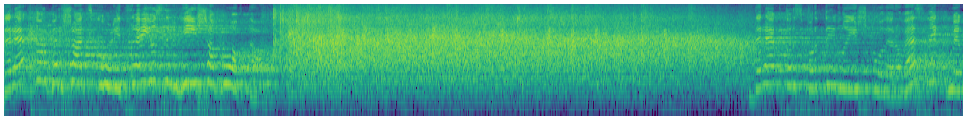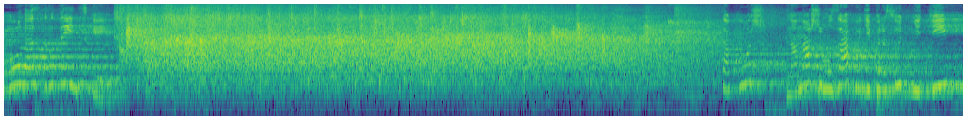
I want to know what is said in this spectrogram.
Директор Бершацького ліцею Сергій Шабовта. Директор спортивної школи Ровесник Микола Струтинський. Також на нашому заході присутні ті,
